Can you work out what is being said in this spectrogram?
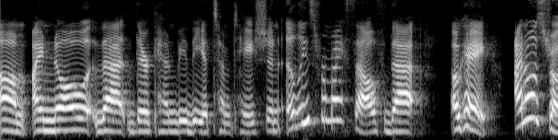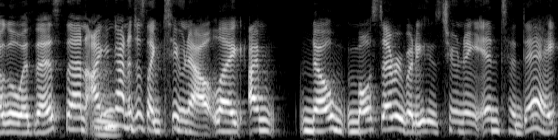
um, I know that there can be the temptation, at least for myself, that, okay, I don't struggle with this, then I can mm. kind of just like tune out. Like, I'm know most everybody who's tuning in today.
